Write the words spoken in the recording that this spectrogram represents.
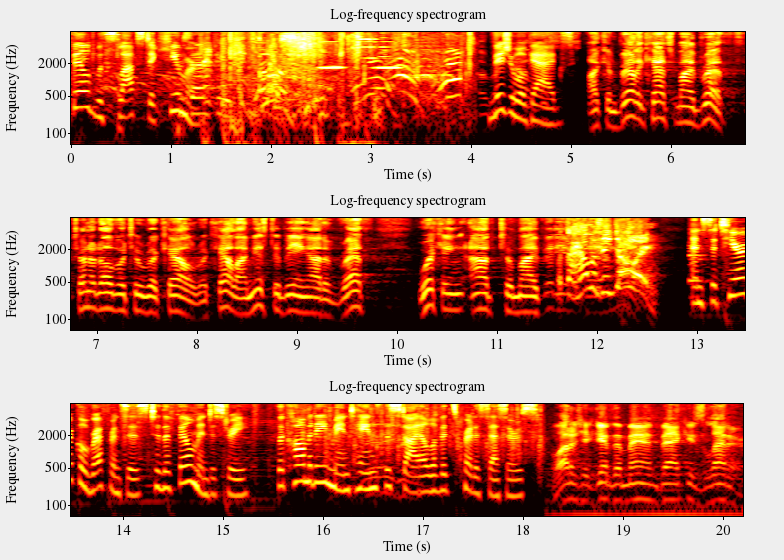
Filled with slapstick humor, visual gags, I can barely catch my breath. Turn it over to Raquel. Raquel, I'm used to being out of breath, working out to my video. What the hell is he doing? And satirical references to the film industry, the comedy maintains the style of its predecessors. Why don't you give the man back his letter?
